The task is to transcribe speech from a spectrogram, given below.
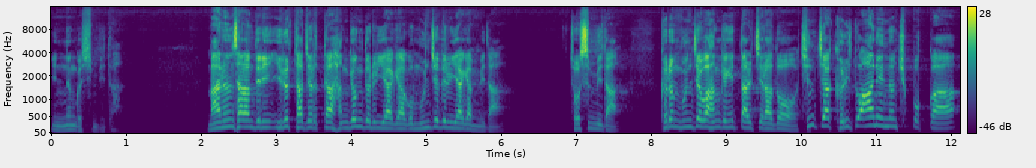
있는 것입니다. 많은 사람들이 이렇다 저렇다 환경들을 이야기하고 문제들을 이야기합니다. 좋습니다. 그런 문제와 환경이 있다 할지라도 진짜 그리스도 안에 있는 축복과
